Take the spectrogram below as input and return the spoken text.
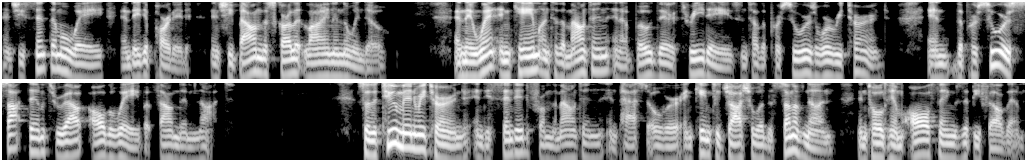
And she sent them away, and they departed. And she bound the scarlet line in the window. And they went and came unto the mountain, and abode there three days, until the pursuers were returned. And the pursuers sought them throughout all the way, but found them not. So the two men returned and descended from the mountain and passed over and came to Joshua the son of Nun and told him all things that befell them.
